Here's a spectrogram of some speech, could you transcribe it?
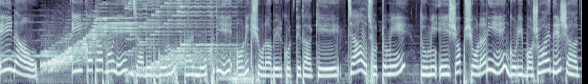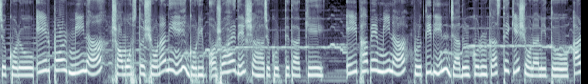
এই নাও। এই কথা বলে জাদুর গরু তার মুখ দিয়ে অনেক সোনা বের করতে থাকে। যাও ছোট্ট মেয়ে। তুমি এইসব সোনা নিয়ে গরিব অসহায়দের সাহায্য করো। এরপর মিনা সমস্ত সোনা নিয়ে গরিব অসহায়দের সাহায্য করতে থাকে। এইভাবে মিনা প্রতিদিন জাদুর গরুর কাছ থেকে সোনা নিত আর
